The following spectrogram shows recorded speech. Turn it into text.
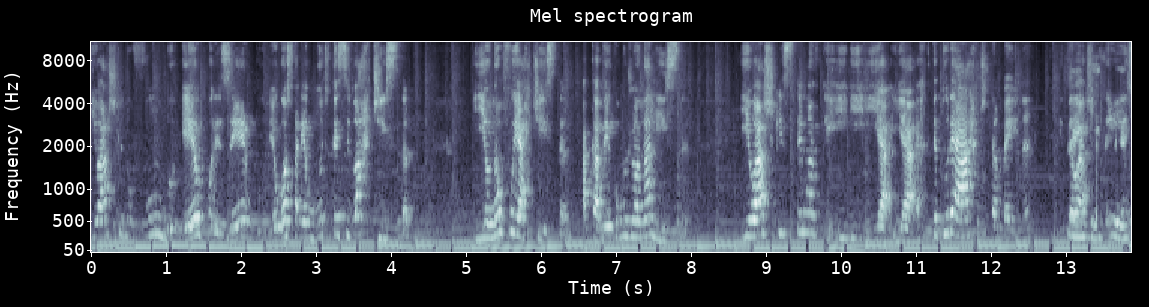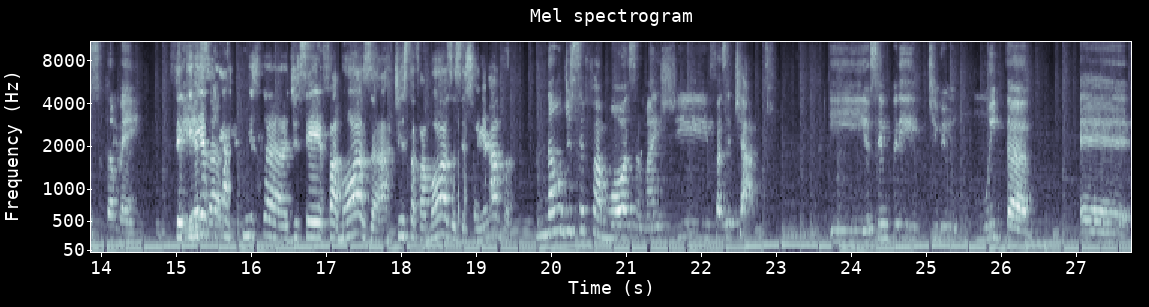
E eu acho que, no fundo, eu, por exemplo, eu gostaria muito de ter sido artista. E eu não fui artista, acabei como jornalista. E eu acho que isso tem uma. E, e, e, a, e a, arquitetura é arte também, né? Então sim, eu acho que tem isso também. Você queria essa... ser artista de ser famosa, artista famosa? Você sonhava? Não de ser famosa, mas de fazer teatro. E eu sempre tive muita é,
